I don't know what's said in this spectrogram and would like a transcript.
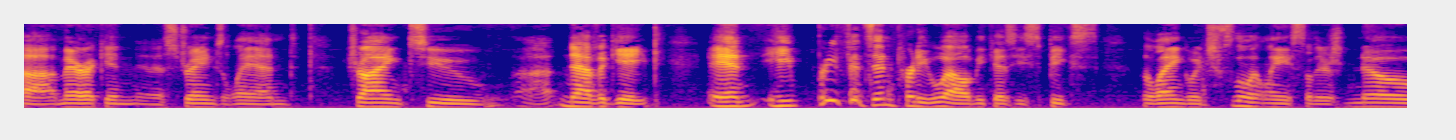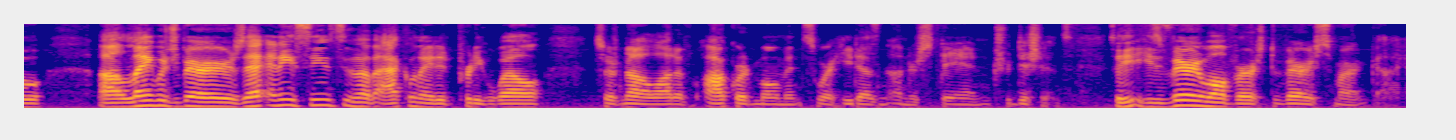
uh, American in a strange land trying to uh, navigate And he pretty fits in pretty well because he speaks the language fluently, so there's no uh, language barriers, and he seems to have acclimated pretty well. So there's not a lot of awkward moments where he doesn't understand traditions. So he, he's very well versed, very smart guy.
